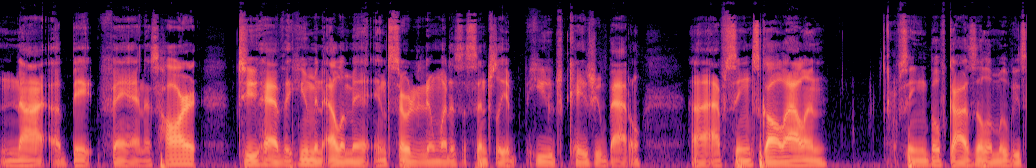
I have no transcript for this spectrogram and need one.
not a big fan. It's hard to have the human element inserted in what is essentially a huge kaiju battle. Uh, I've seen Skull Island. I've seen both Godzilla movies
